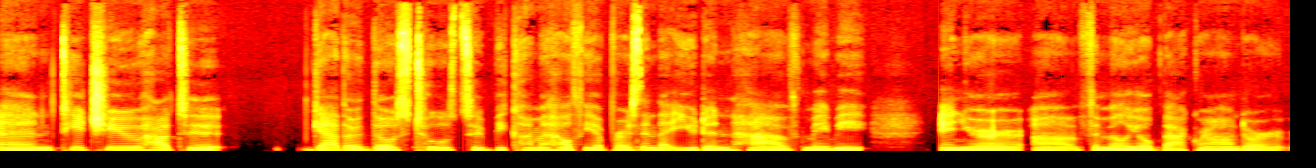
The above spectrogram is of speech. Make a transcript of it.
and teach you how to gather those tools to become a healthier person that you didn't have maybe in your uh, familial background or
